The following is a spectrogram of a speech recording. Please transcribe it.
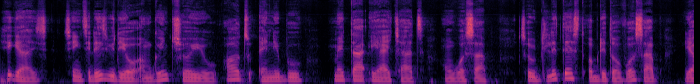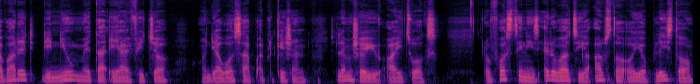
hey guys so in today's video i'm going to show you how to enable meta ai chat on whatsapp. So with the latest update of whatsapp they have added the new meta ai feature on their whatsapp application. So let me show you how it works. The first thing is head over to your app store or your play store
